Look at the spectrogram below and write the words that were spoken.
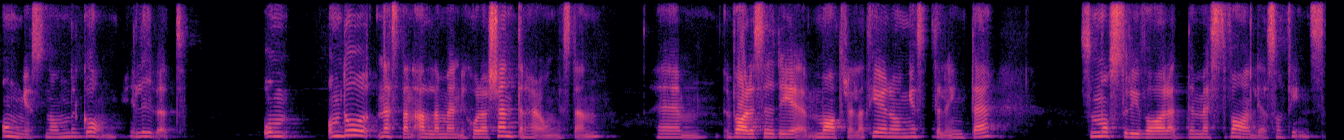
ångest någon gång i livet. Om, om då nästan alla människor har känt den här ångesten, eh, vare sig det är matrelaterad ångest eller inte, så måste det ju vara det mest vanliga som finns.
